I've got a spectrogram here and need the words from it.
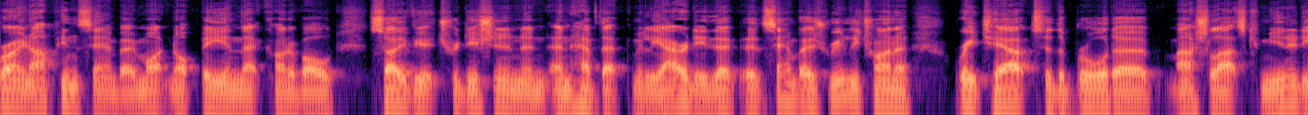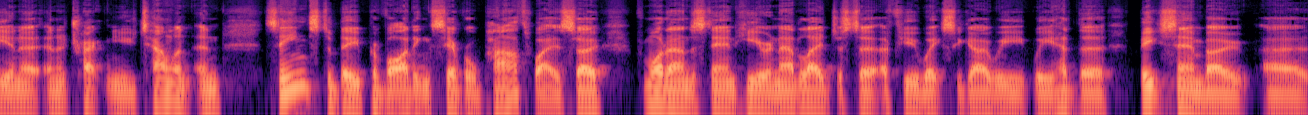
grown up in sambo might not be in that kind of old Soviet tradition and, and have that familiarity. That sambo is really trying to reach out to the broader martial arts community and, uh, and attract new talent, and seems to be providing several pathways. So, from what I understand here in Adelaide, just a, a few weeks ago, we we had the beach sambo uh,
